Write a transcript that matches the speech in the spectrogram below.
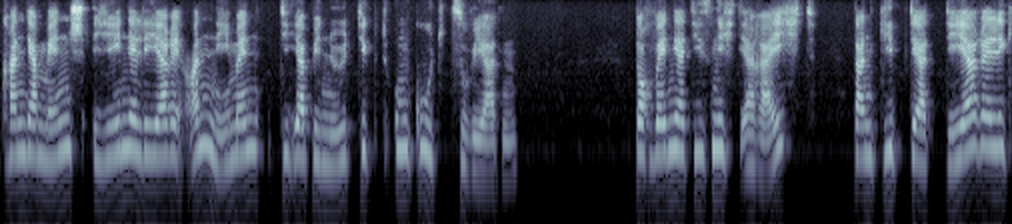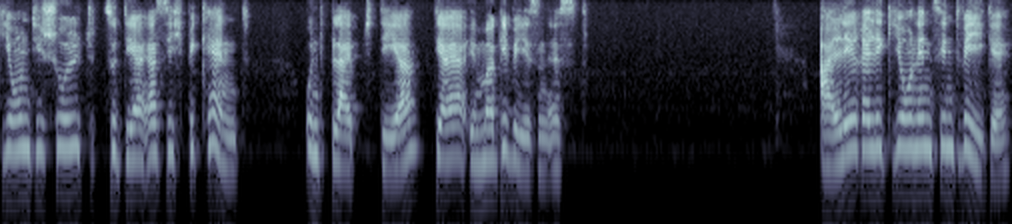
kann der Mensch jene Lehre annehmen, die er benötigt, um gut zu werden. Doch wenn er dies nicht erreicht, dann gibt er der Religion die Schuld, zu der er sich bekennt, und bleibt der, der er immer gewesen ist. Alle Religionen sind Wege.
